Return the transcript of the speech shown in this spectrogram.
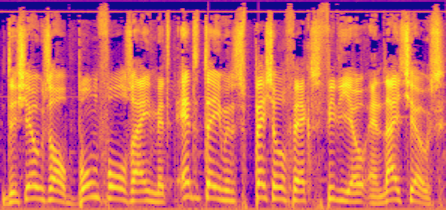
De show zal bomvol zijn met entertainment, special effects, video en lightshows.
